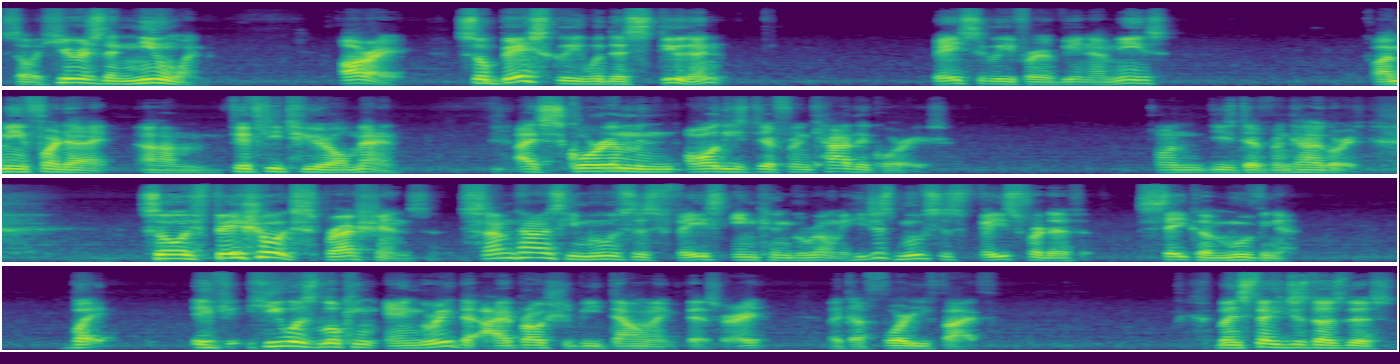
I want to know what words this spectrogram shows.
So here's the new one. All right. So basically, with the student, basically for the Vietnamese, I mean for the 52 um, year old man, I scored him in all these different categories. On these different categories. So facial expressions. Sometimes he moves his face incongruently. He just moves his face for the sake of moving it. But if he was looking angry, the eyebrow should be down like this, right? Like a 45. But instead, he just does this,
